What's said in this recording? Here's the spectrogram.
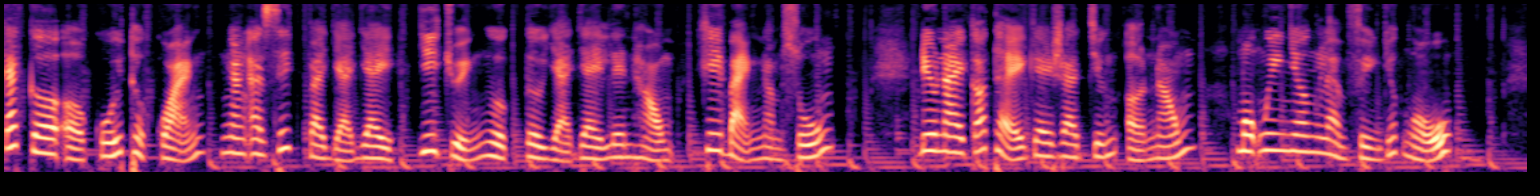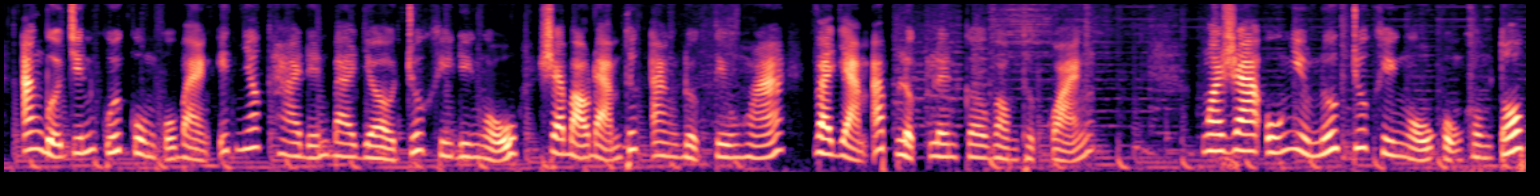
các cơ ở cuối thực quản, ngăn axit và dạ dày di chuyển ngược từ dạ dày lên họng khi bạn nằm xuống. Điều này có thể gây ra chứng ở nóng, một nguyên nhân làm phiền giấc ngủ. Ăn bữa chính cuối cùng của bạn ít nhất 2 đến 3 giờ trước khi đi ngủ sẽ bảo đảm thức ăn được tiêu hóa và giảm áp lực lên cơ vòng thực quản. Ngoài ra uống nhiều nước trước khi ngủ cũng không tốt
